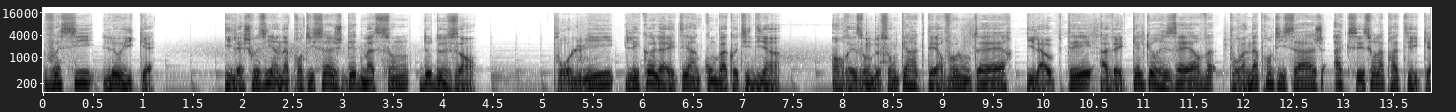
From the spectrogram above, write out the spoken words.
Voici Loïc. Il a choisi un apprentissage d'aide-maçon de deux ans. Pour lui, l'école a été un combat quotidien. En raison de son caractère volontaire, il a opté, avec quelques réserves, pour un apprentissage axé sur la pratique.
